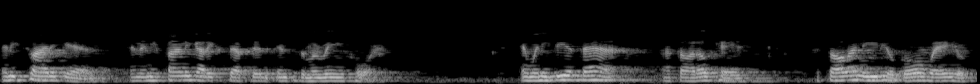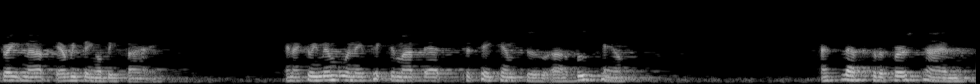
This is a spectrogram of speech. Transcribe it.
And he tried again. And then he finally got accepted into the Marine Corps. And when he did that, I thought, okay, that's all I need. He'll go away. He'll straighten up. Everything will be fine. And I can remember when they picked him up that to take him to uh, boot camp. I slept for the first time.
